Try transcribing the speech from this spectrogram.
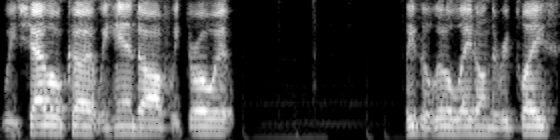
We shallow cut, we hand off, we throw it. He's a little late on the replace.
